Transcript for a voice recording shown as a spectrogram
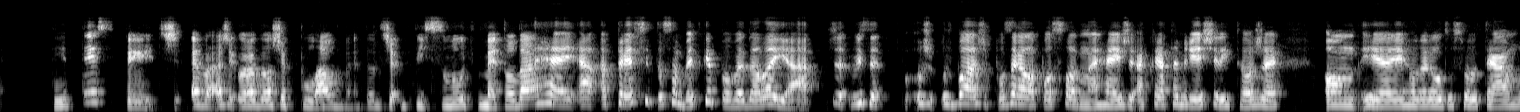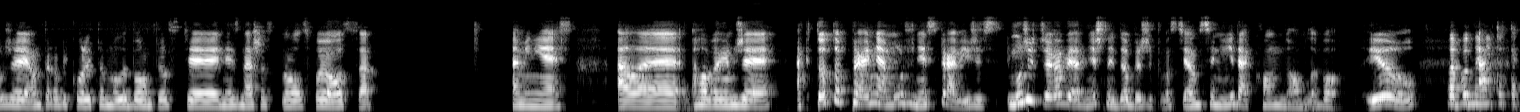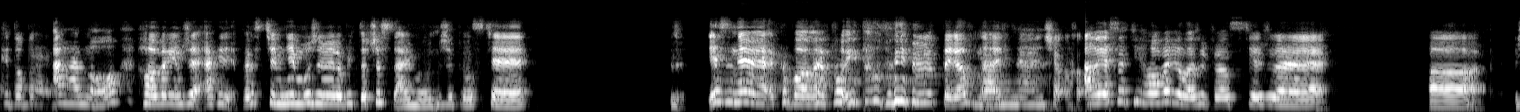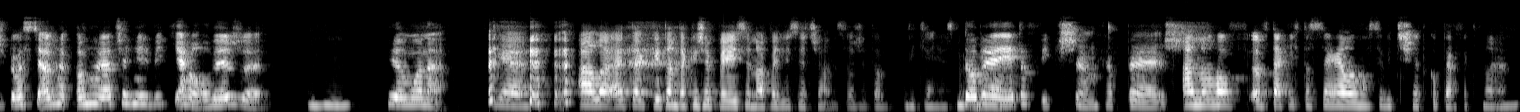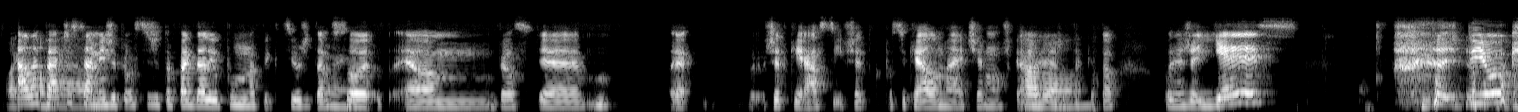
did this bitch Eva, že urobil, že pull-out method, že vysunúť metóda. Hej, a, a presne to som Betke povedala ja, že my sa, už, už bola, že pozerala posledné, hej, že akurát tam riešili to, že on je, jej hovoril tú svoju traumu, že on to robí kvôli tomu, lebo on proste neznáša svojho svojho otca. I mean, yes. Ale hovorím, že ak toto pre mňa muž nespraví, že muži čo robia v dnešnej dobe, že proste on si nedá kondóm, lebo ju, Lebo není to také dobré. áno, hovorím, že ak proste nemôžeme robiť to, čo Simon, že proste ja si neviem, ako bola moja pointa, lebo neviem teraz nájsť. neviem čo. Ale ja som ti hovorila, že proste, že uh, že proste on, on ho radšej hneď vyťahol, vieš, že Mhm. you don't wanna. Je. Ale aj tak je tam také, že 50 na 50 šance, že to vyťahne správne. Dobre, je to fiction, chápeš? Áno, v, v takýchto seriáloch musí byť všetko perfektné. Like, Ale páči sa mi, že proste, že to fakt dali úplnú na fikciu, že tam Hej. sú um, proste e, všetky rasy, všetko, proste kráľovná je černoška, že takéto, úplne, že yes! Duke!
